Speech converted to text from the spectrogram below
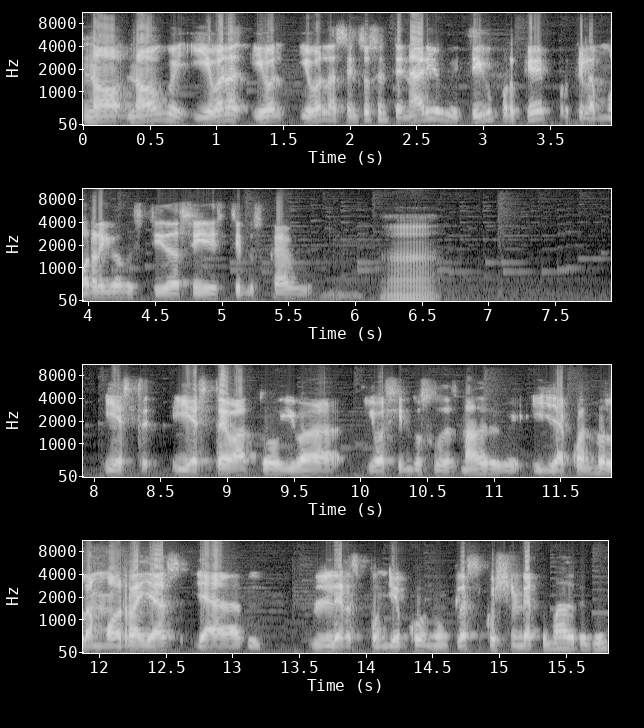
No, no, güey, iba, la- iba, iba al ascenso centenario, güey. Te digo por qué, porque la morra iba vestida así, estilo ska, güey. Ah. Y este, y este vato iba, iba haciendo su desmadre, güey. Y ya cuando la morra ya, ya le respondió con un clásico chinga a tu madre, güey.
